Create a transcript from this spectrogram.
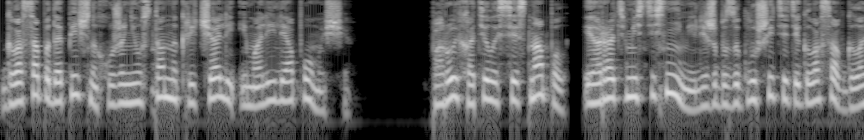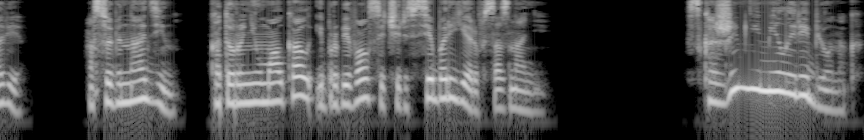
Голоса подопечных уже неустанно кричали и молили о помощи. Порой хотелось сесть на пол и орать вместе с ними, лишь бы заглушить эти голоса в голове. Особенно один, который не умолкал и пробивался через все барьеры в сознании. «Скажи мне, милый ребенок,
